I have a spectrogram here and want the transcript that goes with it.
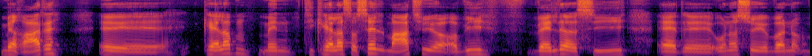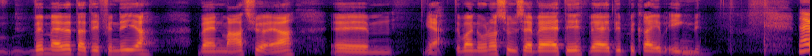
med rette øh, kalder dem, men de kalder sig selv martyrer, og vi valgte at sige, at øh, undersøge, hvornår, hvem er det, der definerer, hvad en martyr er. Øhm, ja, det var en undersøkelse av hva er det, hva er det begreb egentlig? Mm. Nei,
